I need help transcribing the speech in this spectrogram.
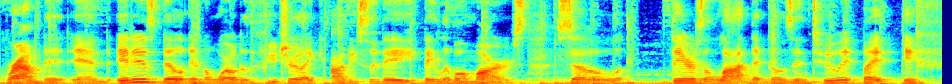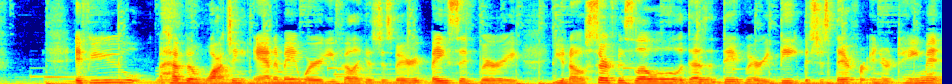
grounded and it is built in the world of the future like obviously they they live on mars so there's a lot that goes into it but if if you have been watching anime where you feel like it's just very basic, very, you know, surface level, it doesn't dig very deep, it's just there for entertainment,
